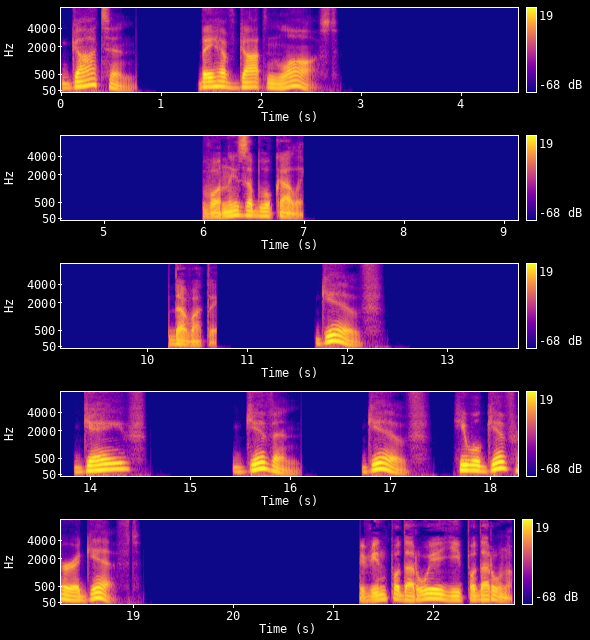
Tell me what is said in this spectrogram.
Gotten. They have gotten lost. Вони заблукали. Давати. Give. Gave. Given. Give. He will give her a gift. Він подарує їй подарунок.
